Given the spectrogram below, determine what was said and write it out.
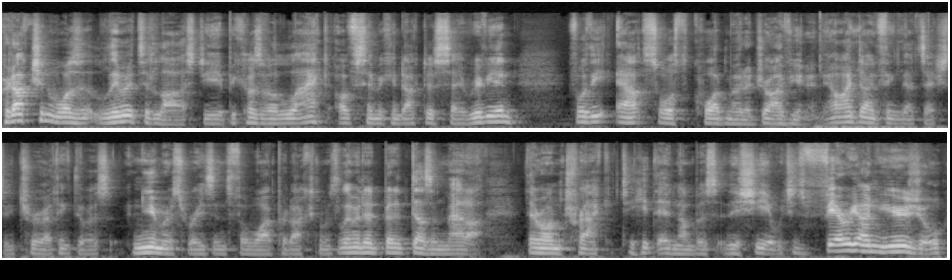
Production was limited last year because of a lack of semiconductors, say Rivian, for the outsourced quad motor drive unit. Now, I don't think that's actually true. I think there was numerous reasons for why production was limited, but it doesn't matter. They're on track to hit their numbers this year, which is very unusual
